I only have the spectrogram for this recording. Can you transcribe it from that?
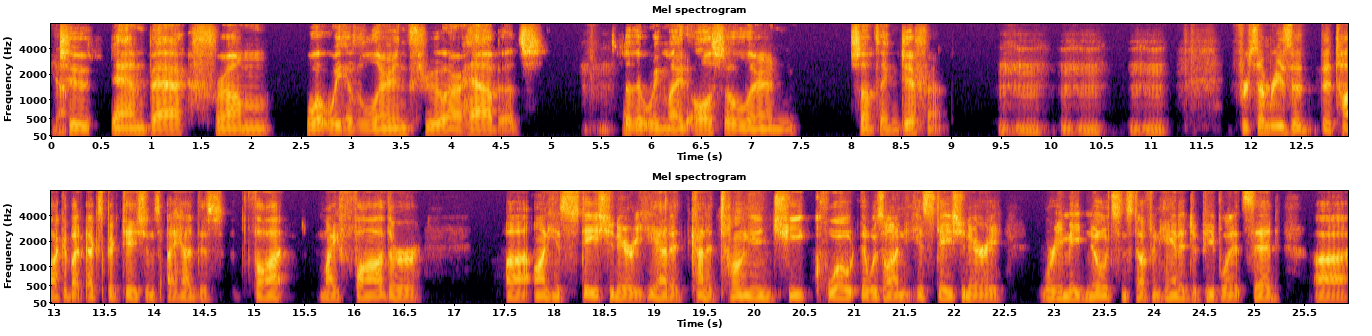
Yeah. To stand back from what we have learned through our habits mm-hmm. so that we might also learn something different. Mm-hmm, mm-hmm, mm-hmm. For some reason, the talk about expectations, I had this thought. My father, uh, on his stationery, he had a kind of tongue in cheek quote that was on his stationery where he made notes and stuff and handed to people. And it said, uh,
